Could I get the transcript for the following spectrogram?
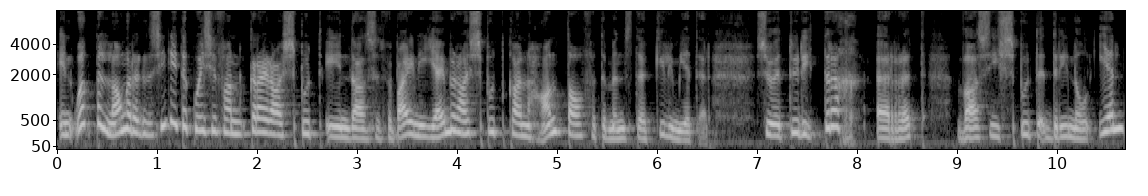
En ook belangrik, dis nie net 'n kwessie van kry daai spoed en dan sit verby nie. Jy moet daai spoed kan handhaaf vir ten minste 'n kilometer. So toe die terug 'n rit was die spoed 301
